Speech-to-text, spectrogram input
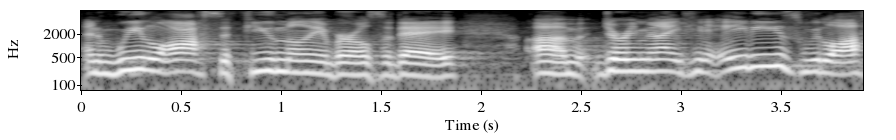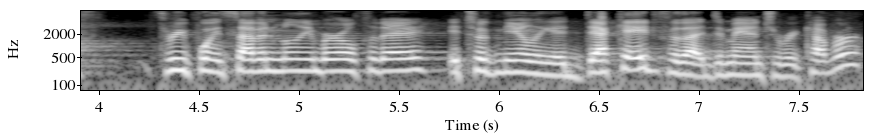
and we lost a few million barrels a day. Um, during the 1980s, we lost 3.7 million barrels a day. It took nearly a decade for that demand to recover.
